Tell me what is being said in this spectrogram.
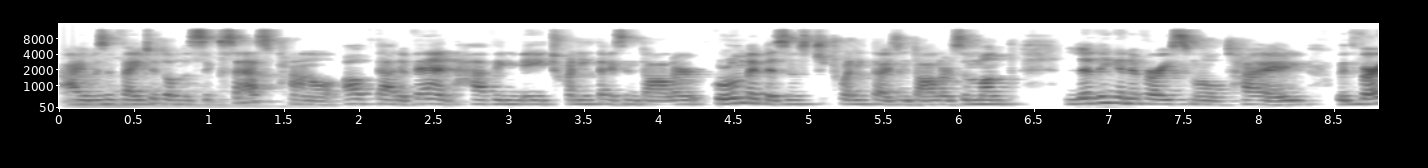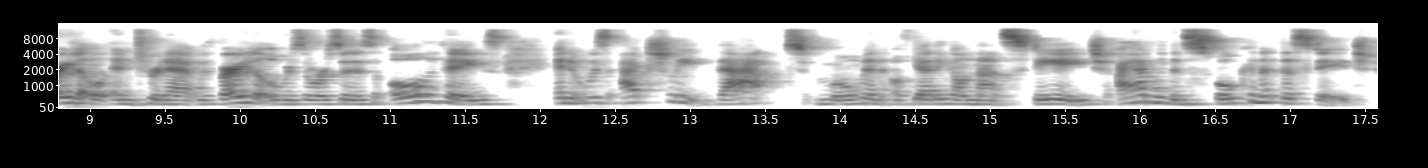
I was invited on the success panel of that event, having made $20,000, grown my business to $20,000 a month, living in a very small town with very little internet, with very little resources, all the things. And it was actually that moment of getting on that stage. I hadn't even spoken at this stage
